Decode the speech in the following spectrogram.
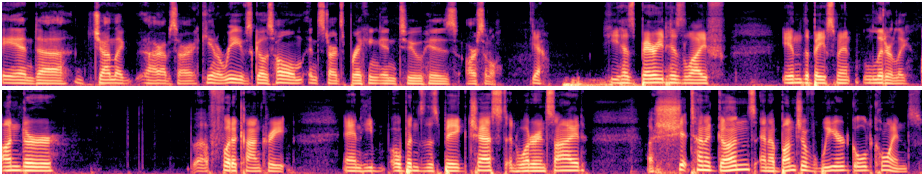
And uh, John, like, uh, I'm sorry, Keanu Reeves goes home and starts breaking into his arsenal. Yeah. He has buried his life in the basement. Literally, under a foot of concrete. And he opens this big chest and what are inside. A shit ton of guns and a bunch of weird gold coins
